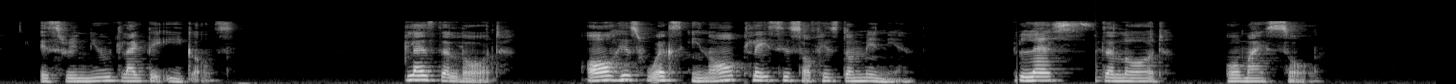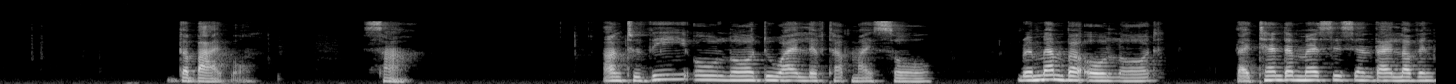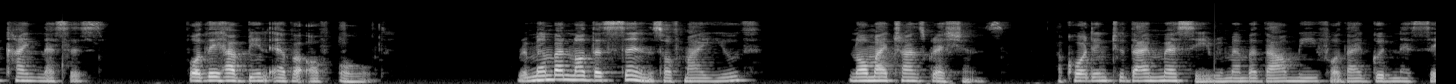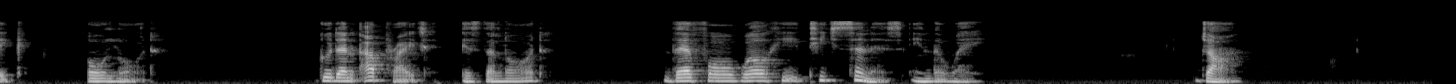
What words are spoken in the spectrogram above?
is renewed like the eagles. Bless the Lord, all his works in all places of his dominion. Bless the Lord, O my soul. The Bible Psalm Unto thee, O Lord, do I lift up my soul. Remember, O Lord, thy tender mercies and thy loving kindnesses for they have been ever of old. Remember not the sins of my youth, nor my transgressions. According to thy mercy, remember thou me for thy goodness' sake, O Lord. Good and upright is the Lord, therefore will he teach sinners in the way. John.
